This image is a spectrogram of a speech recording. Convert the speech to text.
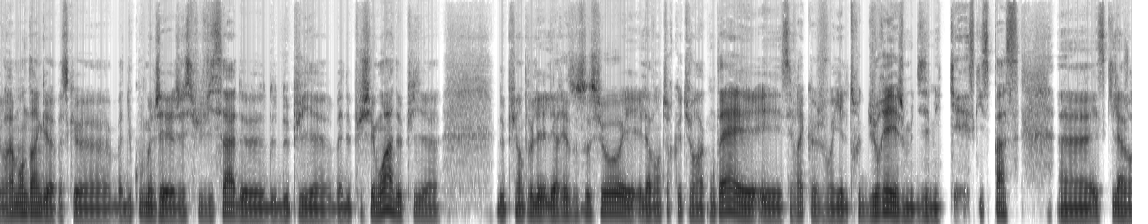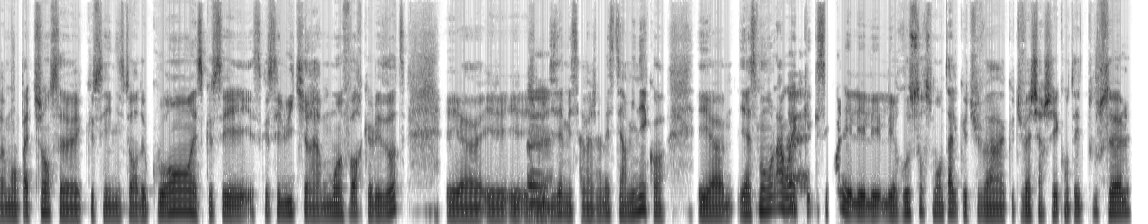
vraiment dingue parce que bah du coup j'ai j'ai suivi ça de, de depuis euh, bah, depuis chez moi depuis euh, depuis un peu les, les réseaux sociaux et, et l'aventure que tu racontais. Et, et c'est vrai que je voyais le truc durer et je me disais mais qu'est-ce qui se passe? Euh, Est-ce qu'il a vraiment pas de chance euh, Que c'est une histoire de courant? Est-ce que c'est est-ce que c'est lui qui rame moins fort que les autres? Et, euh, et, et je me disais mais ça va jamais se terminer quoi. Et, euh, et à ce moment-là ouais, c'est quoi les, les, les, ressources mentales que tu vas que tu vas chercher quand tu es tout seul?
